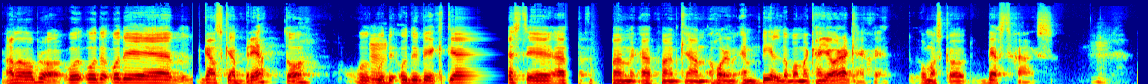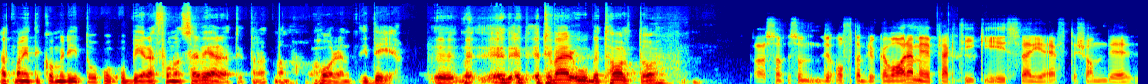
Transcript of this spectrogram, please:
Ja, men vad bra. Och, och, och det är ganska brett då. Och, mm. och, det, och det viktigaste är att man, att man kan ha en bild av vad man kan göra kanske. Om man ska ha bäst chans. Att man inte kommer dit och, och, och ber att få något serverat utan att man har en idé. Uh, tyvärr obetalt då. Ja, som, som det ofta brukar vara med praktik i Sverige eftersom det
